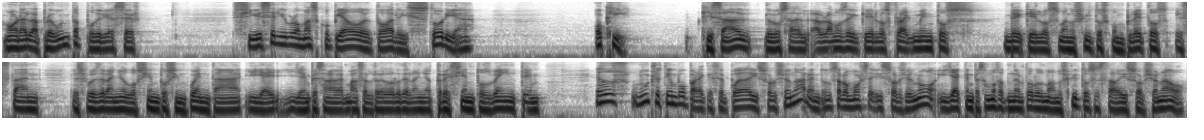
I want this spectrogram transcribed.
Ahora, la pregunta podría ser, si es el libro más copiado de toda la historia, ok, quizá hablamos de que los fragmentos, de que los manuscritos completos están después del año 250 y ya, empiezan a ver más alrededor del año 320. Eso es mucho tiempo para que se pueda distorsionar. Entonces a lo mejor se distorsionó y ya que empezamos a tener todos los manuscritos estaba distorsionado.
